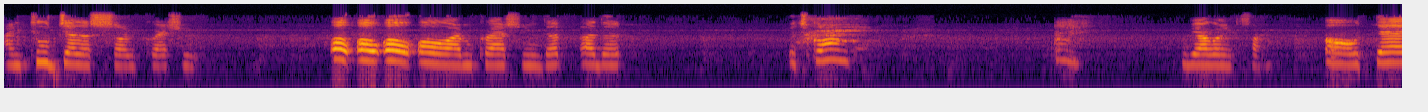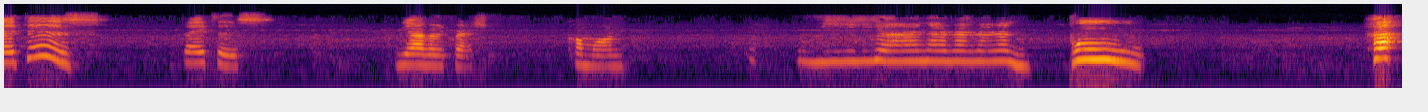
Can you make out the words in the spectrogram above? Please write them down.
I'm too jealous, so I'm crashing. Oh, oh, oh, oh, I'm crashing that other. It's gone. we are going to find. Oh, there it is. There it is. Are going to crash. Come on. Yeah, na, na, na, na. Boo! Ha!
